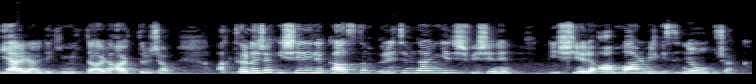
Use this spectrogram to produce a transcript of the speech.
Diğer yerdeki miktarı arttıracağım. Aktarılacak iş yeriyle kastım üretimden giriş fişinin iş yeri ambar bilgisi ne olacak?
